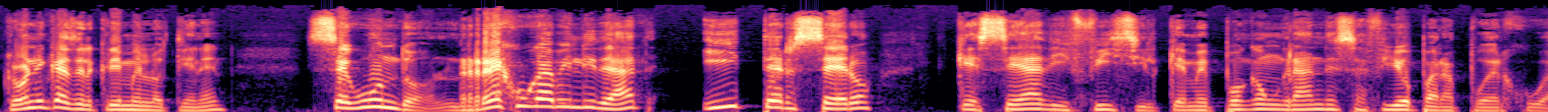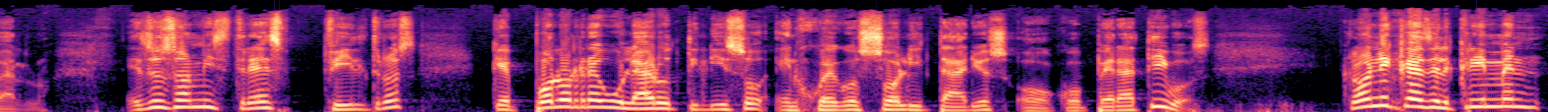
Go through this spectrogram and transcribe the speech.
Crónicas del Crimen lo tienen. Segundo, rejugabilidad. Y tercero, que sea difícil, que me ponga un gran desafío para poder jugarlo. Esos son mis tres filtros que por lo regular utilizo en juegos solitarios o cooperativos. Crónicas del Crimen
